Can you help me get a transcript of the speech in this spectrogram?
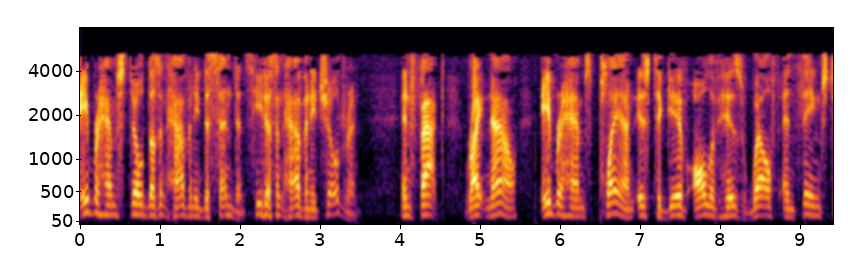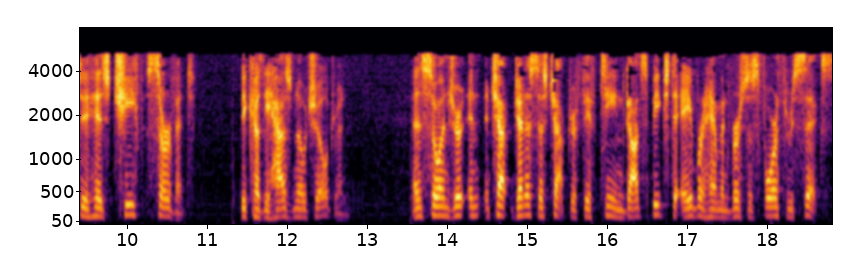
Abraham still doesn't have any descendants. He doesn't have any children. In fact, right now, Abraham's plan is to give all of his wealth and things to his chief servant because he has no children. And so in, Genesis chapter 15, God speaks to Abraham in verses 4 through 6.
